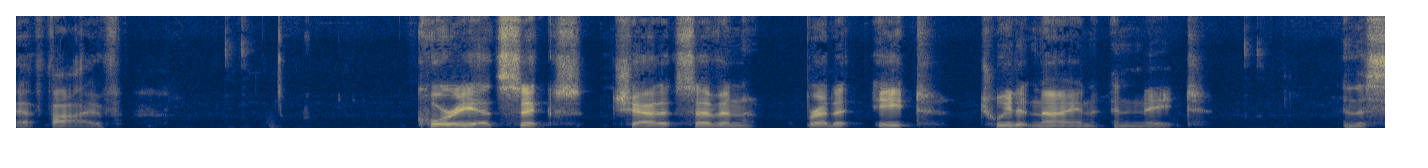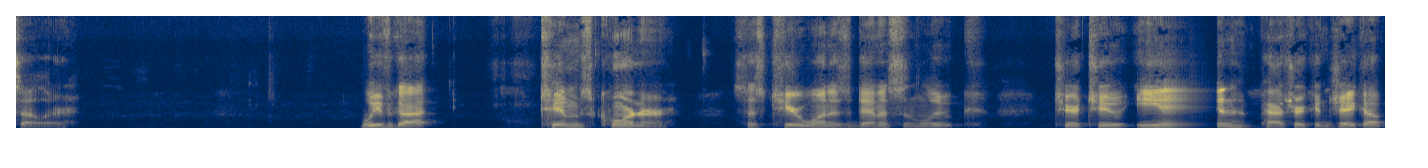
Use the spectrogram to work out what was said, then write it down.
at five, Corey at six, Chad at seven, Brett at eight, Tweet at nine, and Nate in the cellar. We've got Tim's Corner says tier one is Dennis and Luke. Tier two, Ian, Patrick, and Jacob.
